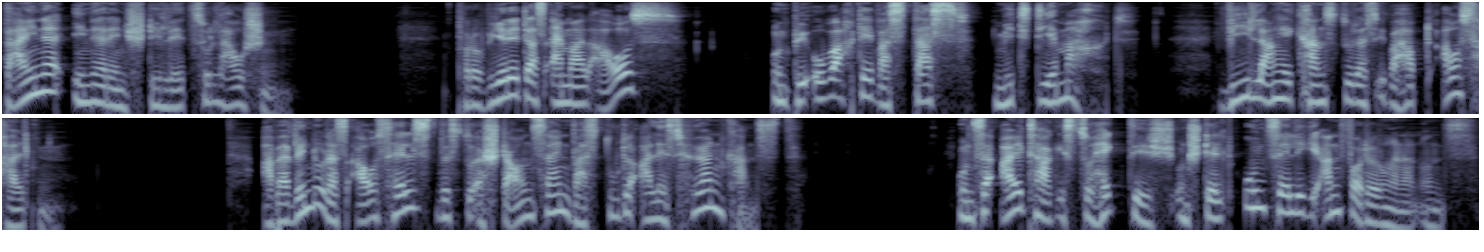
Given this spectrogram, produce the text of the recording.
deiner inneren Stille zu lauschen. Probiere das einmal aus und beobachte, was das mit dir macht. Wie lange kannst du das überhaupt aushalten? Aber wenn du das aushältst, wirst du erstaunt sein, was du da alles hören kannst. Unser Alltag ist so hektisch und stellt unzählige Anforderungen an uns.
